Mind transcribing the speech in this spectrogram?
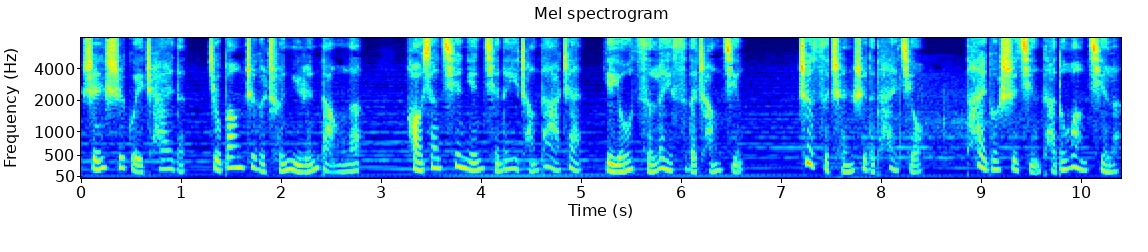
神使鬼差的就帮这个蠢女人挡了，好像千年前的一场大战也有此类似的场景。这次沉睡的太久，太多事情他都忘记了，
